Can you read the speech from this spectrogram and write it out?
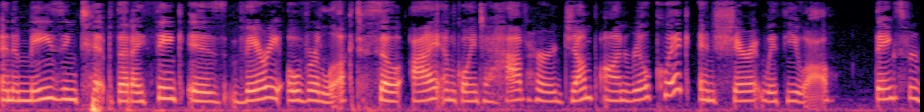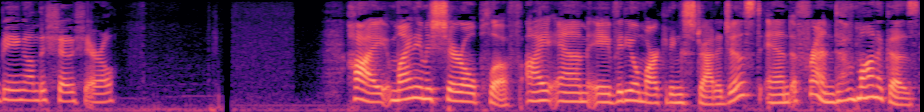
an amazing tip that I think is very overlooked. So, I am going to have her jump on real quick and share it with you all. Thanks for being on the show, Cheryl. Hi, my name is Cheryl Plouffe. I am a video marketing strategist and a friend of Monica's.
